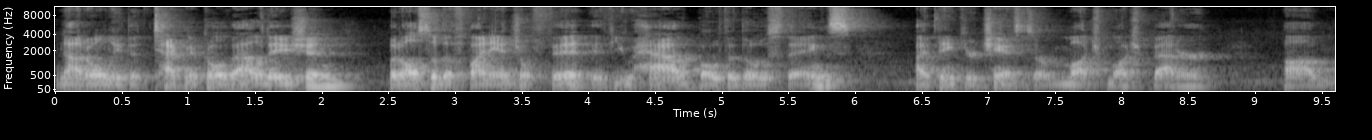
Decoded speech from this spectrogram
not only the technical validation but also the financial fit, if you have both of those things, I think your chances are much much better. Um,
